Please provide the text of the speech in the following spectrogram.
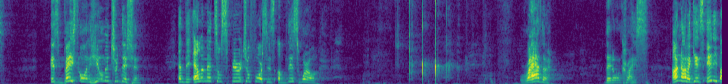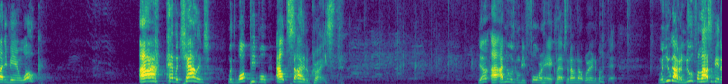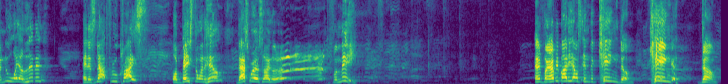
It's based on human tradition and the elemental spiritual forces of this world rather than on Christ. I'm not against anybody being woke. I have a challenge with woke people outside of Christ. Yeah, I, I knew it was going to be four hand claps, and I'm not worrying about that. When you got a new philosophy and a new way of living, and it's not through Christ or based on Him, that's where it's like, uh, for me. And for everybody else in the kingdom, kingdom,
